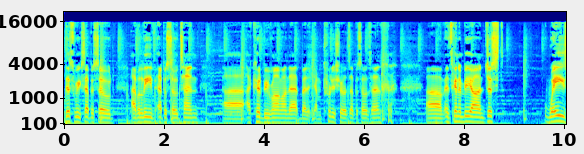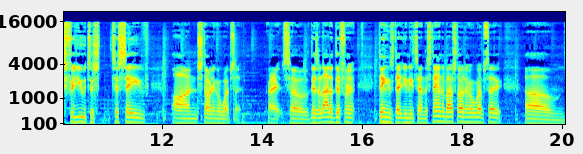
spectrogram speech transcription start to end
this week's episode i believe episode 10 uh, i could be wrong on that but i'm pretty sure it's episode 10 um, it's going to be on just ways for you to to save on starting a website right? So there's a lot of different things that you need to understand about starting a website. Um,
